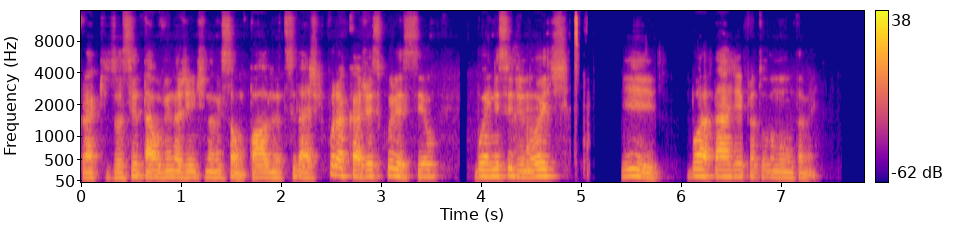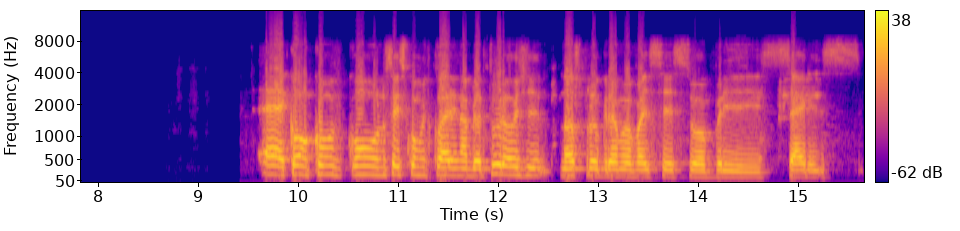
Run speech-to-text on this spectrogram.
para que você tá ouvindo a gente não em São Paulo, na cidade que por acaso já escureceu. Bom início de noite e boa tarde aí para todo mundo também. É, com, com, com, não sei se ficou muito claro aí na abertura, hoje nosso programa vai ser sobre séries,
